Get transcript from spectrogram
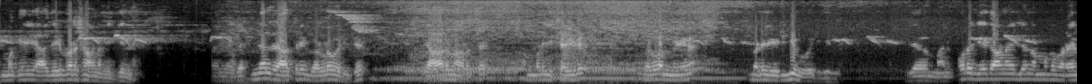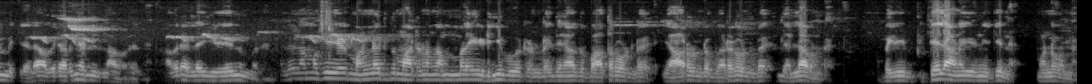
നമുക്ക് ഈ അതിര് പ്രശ്നമാണ് നിൽക്കുന്നത്. ഇന്നലെ രാത്രി വെള്ളം ഒഴിച്ച് ചാറ് നിറച്ച് നമ്മുടെ ഈ സൈഡ് വെള്ളം വീണ് ഇവിടെ ഇടിഞ്ഞു പോയിരിക്കുന്നു. ഇത് മലപ്പുറം ചെയ്താണെങ്കിലും നമുക്ക് പറയാൻ പറ്റില്ല. അവരറിഞ്ഞിട്ടില്ലെന്നാണ് പറയുന്നത്. അവരല്ല ചെയ്യുന്നും പറയുന്നത്. അത് നമുക്ക് ഈ മണ്ണെടുത്ത് മാറ്റണം. നമ്മളെ ഇടിഞ്ഞു പോയിട്ടുണ്ട്. ഇതിനകത്ത് പാത്രമുണ്ട് ചാറുണ്ട് വിറകുണ്ട് ഇതെല്ലാം ഉണ്ട്. അപ്പോൾ ഈ പിറ്റയിലാണ് ഇത് നിൽക്കുന്നത്. മണ്ണ് വന്ന്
